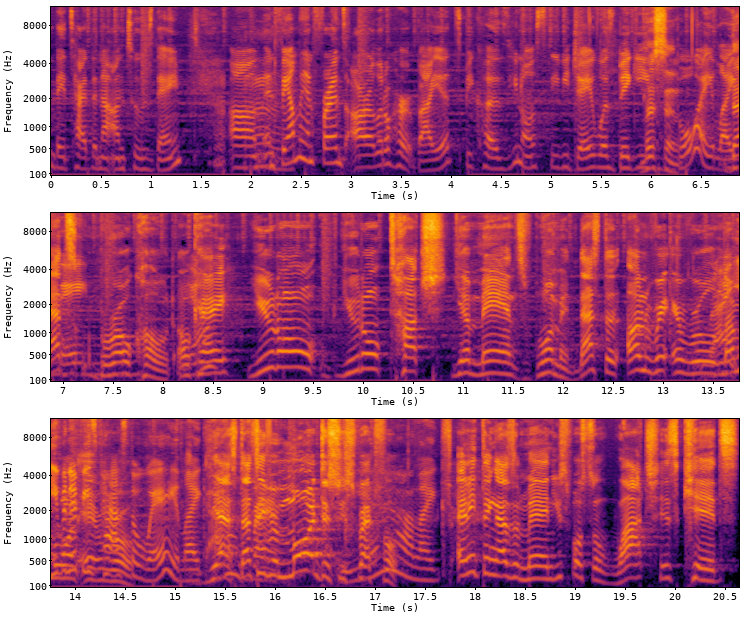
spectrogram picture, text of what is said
They tied the knot on Tuesday. Um, And family and friends are a little hurt by it because you know Stevie J was Biggie's Listen, boy. Like that's they, bro code, okay? You don't you don't touch your man's woman. That's the unwritten rule, right? number even one if he's passed rule. away. Like Yes, don't- that's even more disrespectful. Yeah, like- If anything as a man, you're supposed to watch his kids,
